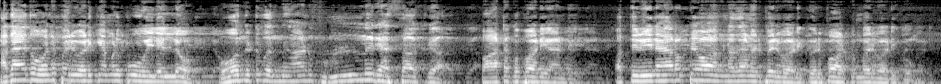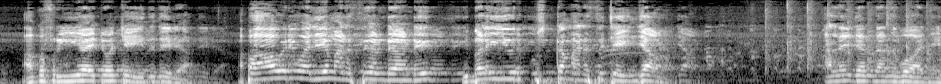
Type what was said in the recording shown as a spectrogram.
അതായത് ഓന്റെ പരിപാടിക്ക് നമ്മൾ പോയില്ലല്ലോ. ഓന്നിട്ട് വന്നാണ് വന്നുകാണ്ട് ഫുള്ള് രസാക്കുക. പാട്ടൊക്കെ പാടിയാണ്ട് പത്ത് ഇരുപതിനായിരം റുപ്യ വാങ്ങുന്നതാണ് ഒരു പരിപാടിക്ക് ഒരു പാട്ടും പരിപാടിക്കും. അതൊക്കെ ഫ്രീ ആയിട്ട് ഓൻ ചെയ്ത് തരിക. അപ്പൊ ആ ഒരു വലിയ മനസ്സ് കണ്ടുകൊണ്ട് ഇവളെ ഈ ഒരു കുഷ്ട മനസ്സ് ചേഞ്ച് ആവണം. അല്ല ഇതെന്താന്ന് പോവാഞ്ഞേ?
